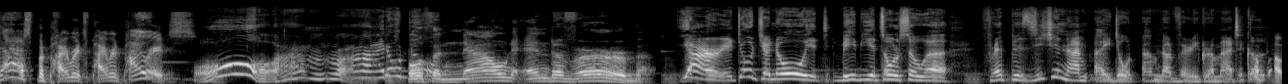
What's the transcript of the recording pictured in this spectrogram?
Yes, but pirates, pirate, pirates. Oh, um, I don't know. it's Both know. a noun and a verb. Yar, don't you know it? Maybe it's also a preposition. I'm. I don't. I'm not very grammatical. A,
